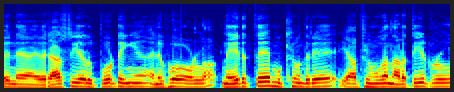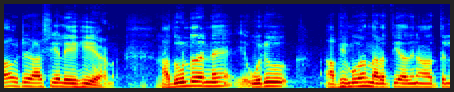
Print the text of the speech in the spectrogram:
പിന്നെ രാഷ്ട്രീയ റിപ്പോർട്ടിങ് അനുഭവമുള്ള നേരത്തെ മുഖ്യമന്ത്രിയെ അഭിമുഖം നടത്തിയിട്ടുള്ള ഒരു രാഷ്ട്രീയ ലേഖികയാണ്. അതുകൊണ്ട് തന്നെ ഒരു അഭിമുഖം നടത്തി അതിനകത്തിൽ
